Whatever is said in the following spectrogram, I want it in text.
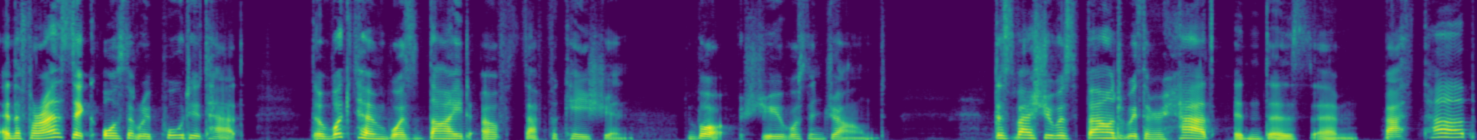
And the forensic also reported that the victim was died of suffocation, but she wasn't drowned. Despite she was found with her head in this um, bathtub,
